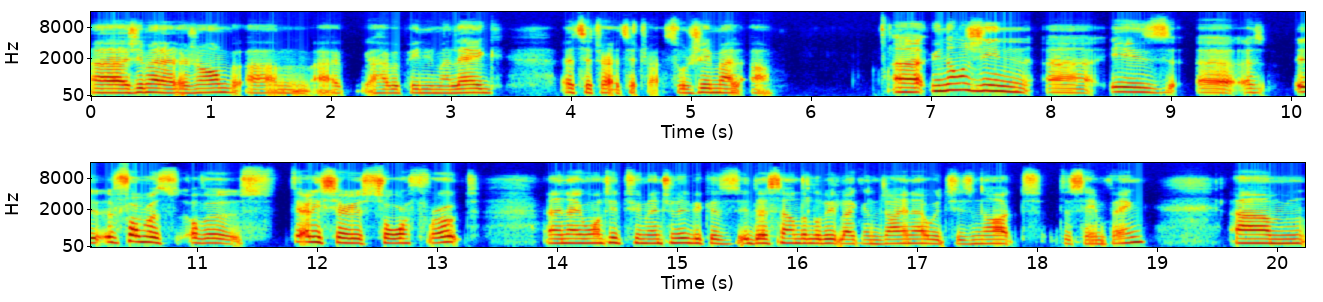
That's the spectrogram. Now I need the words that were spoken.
Uh, j'ai mal à la jambe, um, I, I, have a pain in my leg, etc., etc. So j'ai mal à. Uh, une angine uh, is a, a, form of, of a fairly serious sore throat. And I wanted to mention it because it does sound a little bit like angina, which is not the same thing. Um,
